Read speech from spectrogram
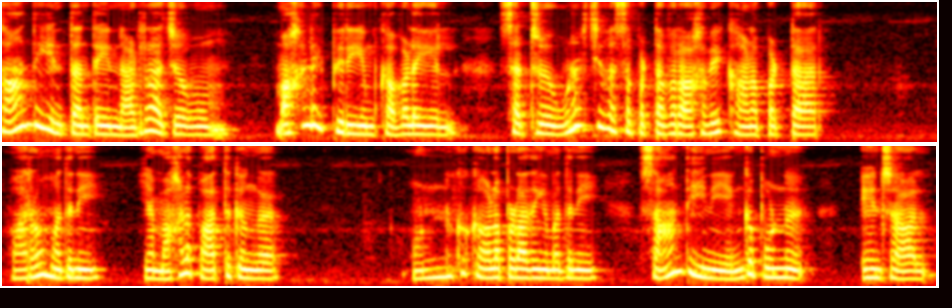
சாந்தியின் தந்தை நடராஜவும் மகளை பிரியும் கவலையில் சற்று உணர்ச்சி வசப்பட்டவராகவே காணப்பட்டார். வரோம் மதனி என் மகளை பார்த்துக்கங்க. ஒன்றுக்கும் கவலைப்படாதீங்க மதனி. சாந்தி இனி எங்க பொண்ணு? என்றாள்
